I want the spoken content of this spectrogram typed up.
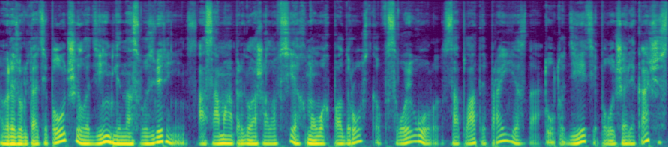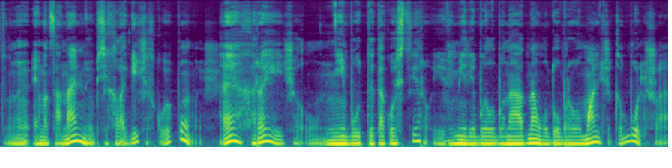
В результате получила деньги на свой зверинец, а сама приглашала всех новых подростков в свой город с оплатой проезда. Тут дети получали качественную эмоциональную психологическую помощь. Эх, Рэйчел, не будь ты такой стервой, в мире было бы на одного доброго мальчика больше.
